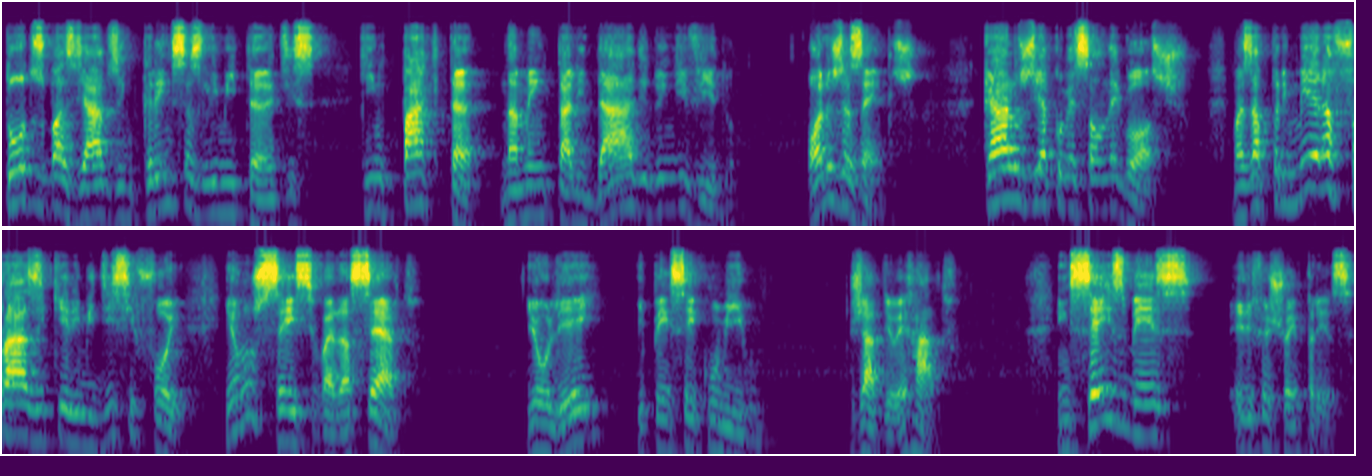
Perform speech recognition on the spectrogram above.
todos baseados em crenças limitantes, que impactam na mentalidade do indivíduo. Olha os exemplos. Carlos ia começar um negócio, mas a primeira frase que ele me disse foi: Eu não sei se vai dar certo. Eu olhei e pensei comigo: já deu errado. Em seis meses, ele fechou a empresa.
